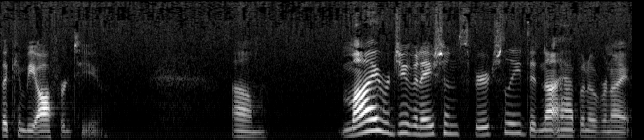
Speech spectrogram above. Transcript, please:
that can be offered to you. Um, my rejuvenation spiritually did not happen overnight.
